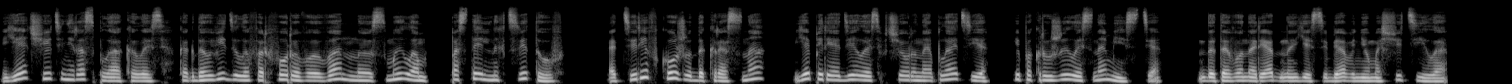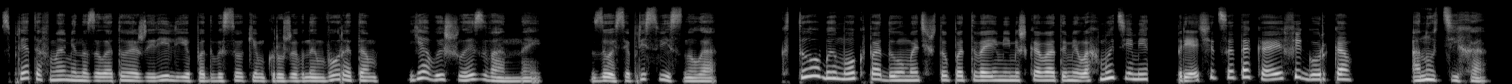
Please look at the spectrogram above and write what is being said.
Я чуть не расплакалась, когда увидела фарфоровую ванную с мылом пастельных цветов. Оттерев кожу до красна, я переоделась в черное платье и покружилась на месте. До того нарядно я себя в нем ощутила. Спрятав мамино золотое ожерелье под высоким кружевным воротом, я вышла из ванной. Зося присвистнула. «Кто бы мог подумать, что под твоими мешковатыми лохмотьями прячется такая фигурка?» «А ну тихо!»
